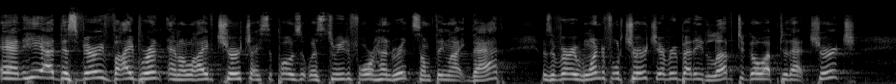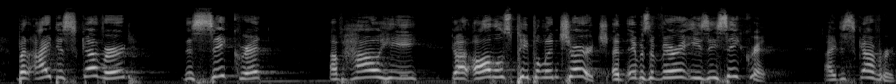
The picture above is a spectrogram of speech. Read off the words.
And he had this very vibrant and alive church. I suppose it was three to 400, something like that. It was a very wonderful church. Everybody loved to go up to that church. But I discovered the secret of how he got all those people in church. It was a very easy secret, I discovered.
